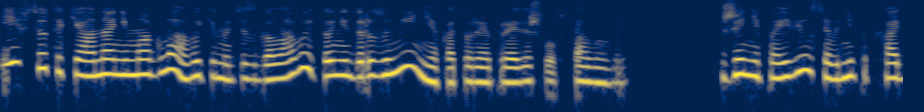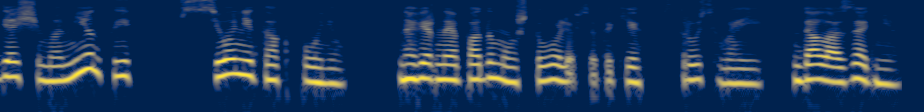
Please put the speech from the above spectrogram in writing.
И все таки она не могла выкинуть из головы то недоразумение, которое произошло в столовой. Женя появился в неподходящий момент и все не так понял. Наверное, подумал, что Оля все таки струсила и дала заднюю.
